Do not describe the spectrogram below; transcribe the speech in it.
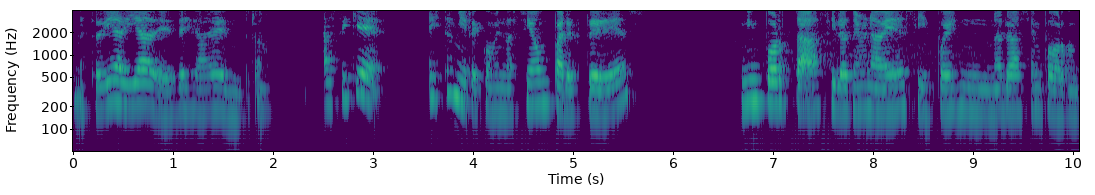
nuestro día a día desde adentro. Así que esta es mi recomendación para ustedes. No importa si lo hacen una vez y después no lo hacen por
